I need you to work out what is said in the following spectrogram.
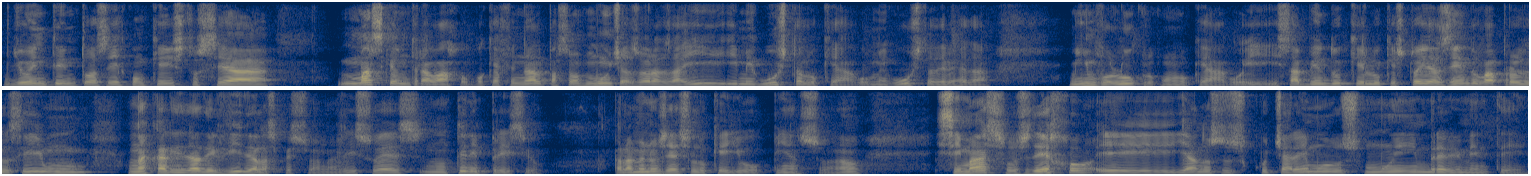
yo intento hacer con que esto sea más que un trabajo, porque al final pasamos muchas horas ahí y me gusta lo que hago, me gusta de verdad. Me involucro com o que hago e, sabendo que o que estou fazendo vai produzir um, uma qualidade de vida às pessoas. Isso é, não tem preço. Pelo menos é o que eu penso. Não? Sem mais, os deixo e já nos escucharemos muito brevemente.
